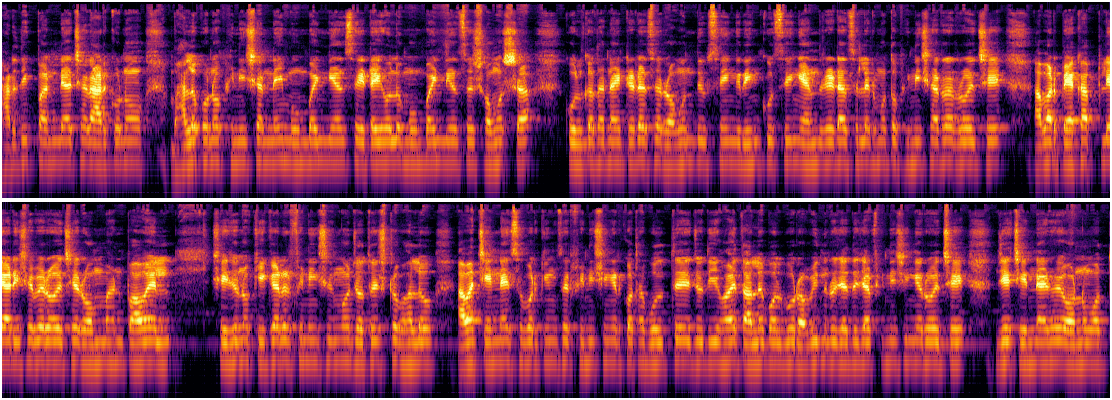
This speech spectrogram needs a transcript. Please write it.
হার্দিক পান্ডিয়া ছাড়া আর কোনো ভালো কোনো ফিনিশার নেই মুম্বাই ইন্ডিয়ান্সে। এটাই হলো মুম্বাই ইন্ডিয়ান্সের সমস্যা। কলকাতা নাইট রাইডার্সের রমনদীপ সিং, রিঙ্কু সিং অ্যান্ড্রেড রাসেলের মতো ফিনিশাররা রয়েছে। আবার ব্যাকআপ প্লেয়ার হিসেবে রয়েছে রমভান পাওয়েল। সেই জন্য কিকারের ফিনিশিংও যথেষ্ট ভালো। আবার চেন্নাই সুপার কিংসের ফিনিশিংয়ের কথা বলতে যদি হয়, তাহলে বলব রবীন্দ্র জাদেজা ফিনিশিংয়ে রয়েছে, যে চেন্নাইয়ের হয়ে অনবদ্য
